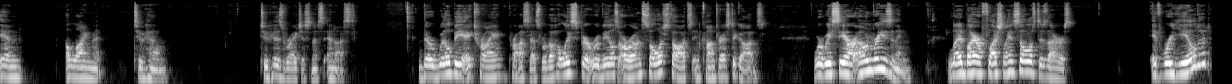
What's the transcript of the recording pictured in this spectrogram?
in alignment to Him, to His righteousness in us. There will be a trying process where the Holy Spirit reveals our own soulish thoughts in contrast to God's, where we see our own reasoning led by our fleshly and soulish desires. If we're yielded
